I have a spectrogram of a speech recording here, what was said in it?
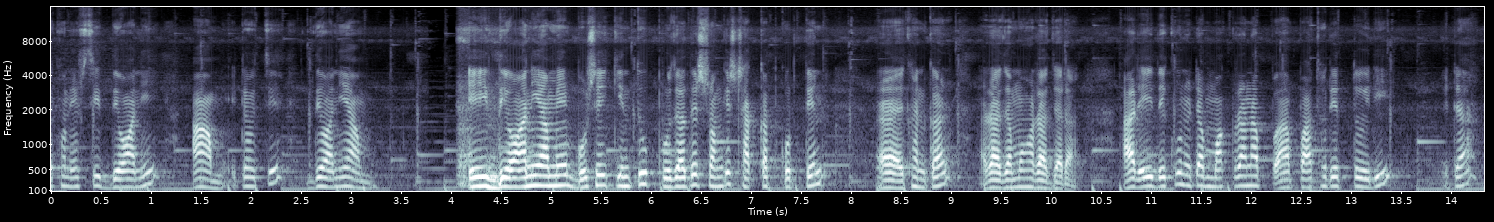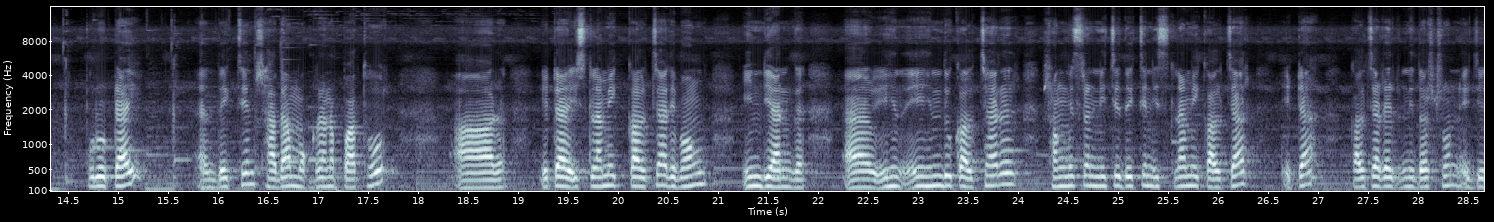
এখন এসেছি দেওয়ানি আম, এটা হচ্ছে দেওয়ানি আম। এই দেওয়ানি আমে বসেই কিন্তু প্রজাদের সঙ্গে সাক্ষাৎ করতেন এখানকার রাজা মহারাজারা। আর এই দেখুন, এটা মকরানা পাথরের তৈরি। এটা পুরোটাই দেখছেন, সাদা মকরানা পাথর। আর এটা ইসলামিক কালচার এবং ইন্ডিয়ান হিন্দু কালচারের সংমিশ্রণ। নিচে দেখছেন, ইসলামিক কালচার। এটা কালচারের নিদর্শন, এই যে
